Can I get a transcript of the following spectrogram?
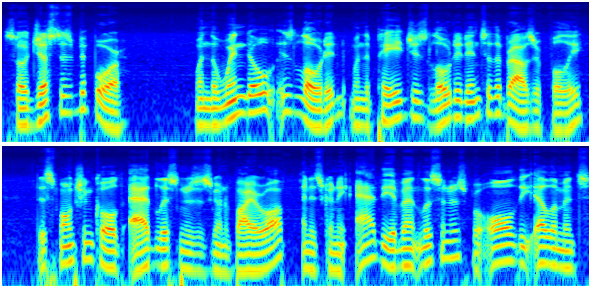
So just as before, when the window is loaded, when the page is loaded into the browser fully, this function called add listeners is going to fire off and it's going to add the event listeners for all the elements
